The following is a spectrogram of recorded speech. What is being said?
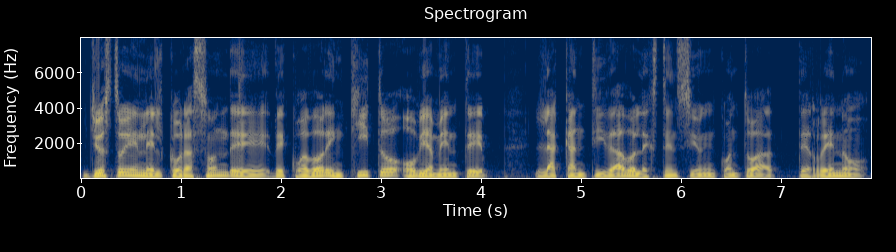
Yo estoy en el corazón de, de Ecuador, en Quito. Obviamente, la cantidad o la extensión en cuanto a terreno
